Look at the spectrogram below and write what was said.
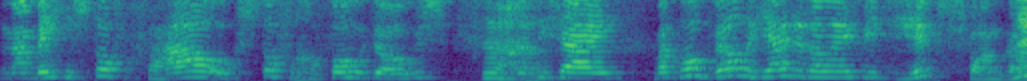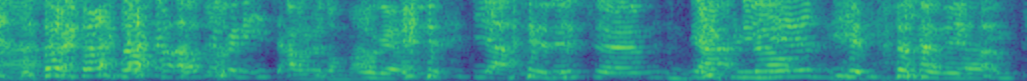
maar een beetje een stoffig verhaal. Ook stoffige foto's. Ja. Dat hij zei, maar ik hoop wel dat jij er dan even iets hips van kan maken. dat is ook een iets oudere man. Oké, Ja, dus ehm ja, wel, hip. ja, Ja. precies.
